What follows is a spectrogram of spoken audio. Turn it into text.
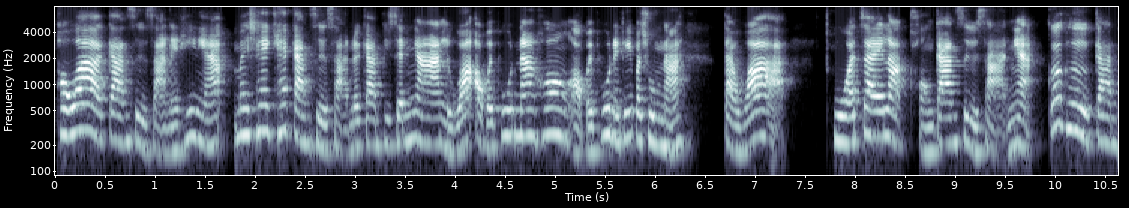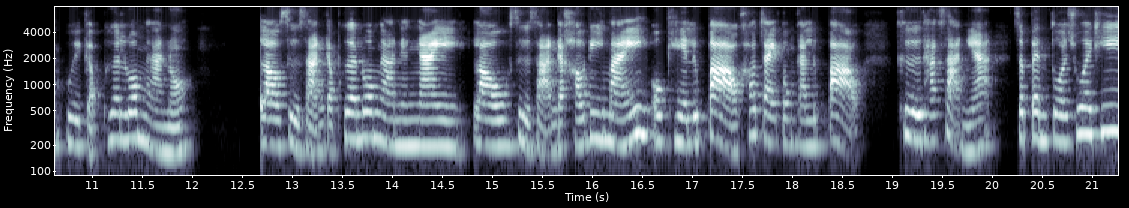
เพราะว่าการสื่อสารในที่นี้ไม่ใช่แค่การสื่อสารโดยการพรีเซนต์งาน หรือว่าออกไปพูดหน้าห้องออกไปพูดในที่ประชุมนะ แต่ว่า หัวใจหลักของการสื่อสารเนี่ยก็คือการคุยกับเพื่อนร่วมงานเนาะเราสื่อสารกับเพื่อนร่วมงานยังไง เราสื่อสารกับเขาดีไหมโอเค หรือเปล่าเข้าใจตรงกันหรือเปล่า คือทักษะเนี้ยจะเป็นตัวช่วยที่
